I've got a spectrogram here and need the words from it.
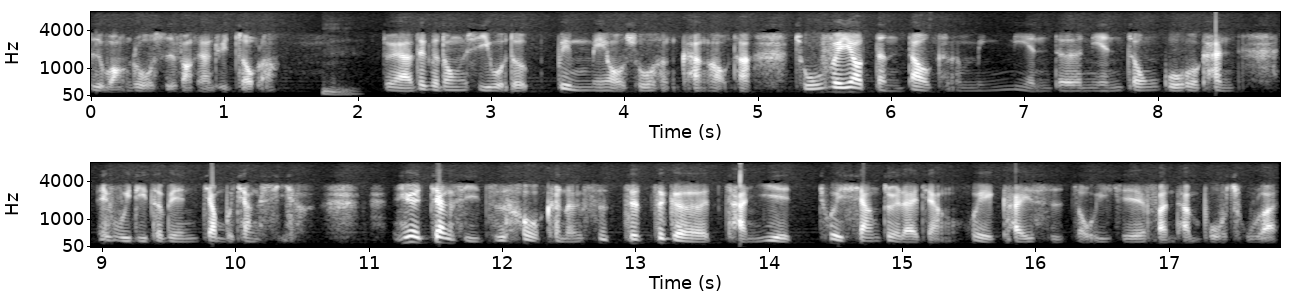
是往弱势方向去走了。对啊，这个东西我都并没有说很看好它，除非要等到可能明年的年中过后看 FED 这边降不降息啊？因为降息之后，可能是这这个产业会相对来讲会开始走一些反弹波出来，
